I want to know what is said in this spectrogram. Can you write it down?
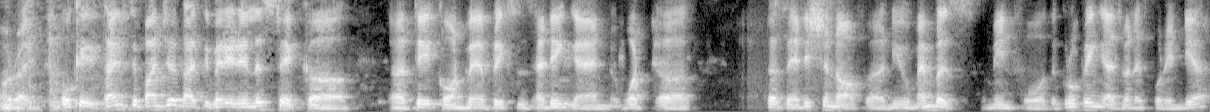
All right. Okay. Thanks, Dipanjan. I think very realistic uh, uh, take on where BRICS is heading and what uh, does the addition of uh, new members mean for the grouping as well as for India.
